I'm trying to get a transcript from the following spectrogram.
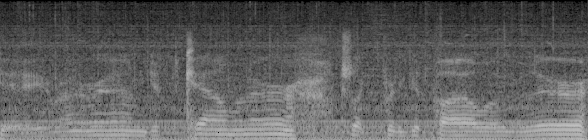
Okay, run around, get the manure. Looks like a pretty good pile over there.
